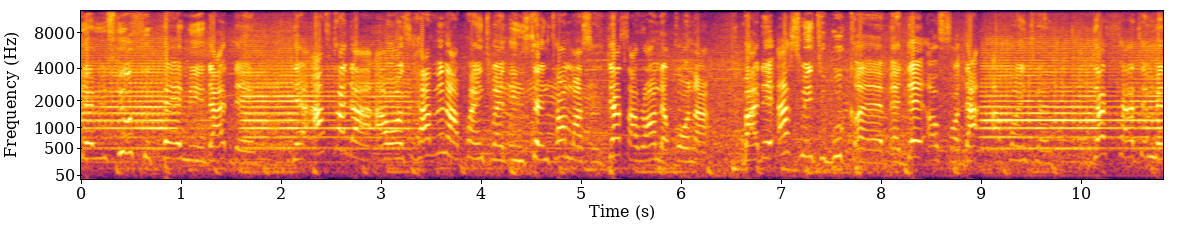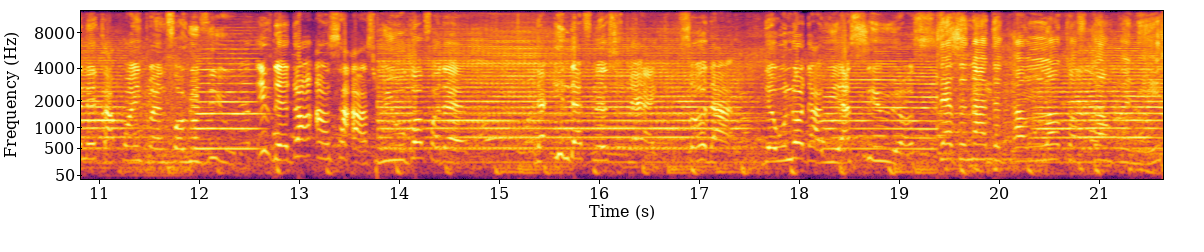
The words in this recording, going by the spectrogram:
they refused to pay me that day. Then after that I was having an appointment in St. Thomas, just around the corner. But they asked me to book um, a day off for that appointment. Just 30 minute appointment for review. if they don't answer us, we will go for the, the indefinite strike so that they will know that we are serious. There's another, a lot of companies,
